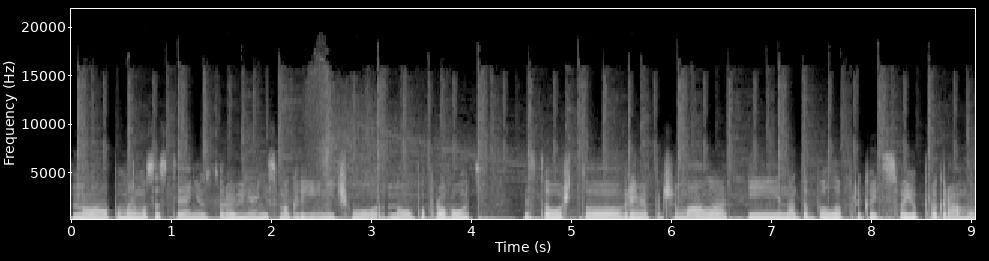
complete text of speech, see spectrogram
Но по моему состоянию здоровья не смогли ничего нового попробовать из-за того, что время поджимало и надо было прыгать свою программу.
